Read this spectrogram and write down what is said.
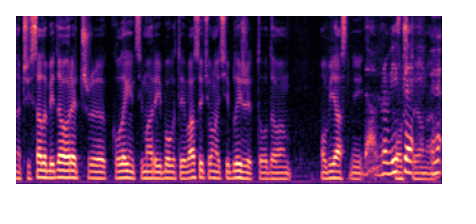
Znači, sada bih dao reč e, koleginici Mariji Bogate Vasović, ona će bliže to da vam objasni Dobro, vi ste, e,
